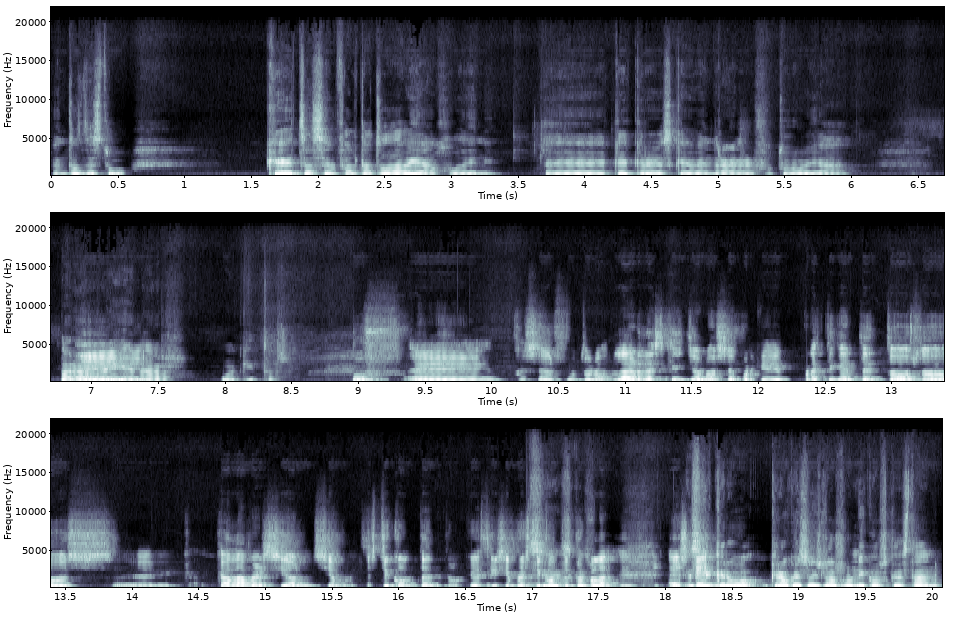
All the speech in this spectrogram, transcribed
Entonces tú, ¿qué echas en falta todavía en Houdini? Eh, ¿Qué crees que vendrá en el futuro ya para Eh, rellenar huequitos? Uf, eh, pues en el futuro, la verdad es que yo no sé, porque prácticamente todos los, eh, cada versión siempre estoy contento. Quiero decir, siempre estoy Sí, es contento que con la... Es, Es que creo, creo que sois los únicos que están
